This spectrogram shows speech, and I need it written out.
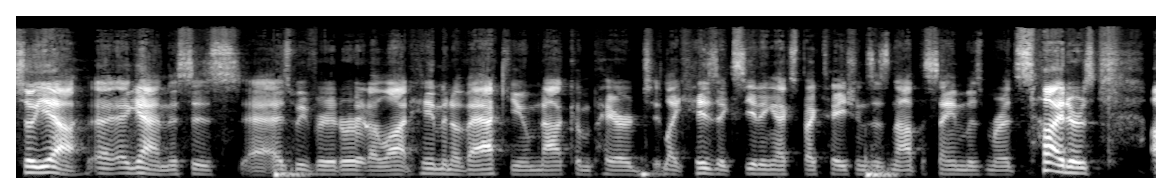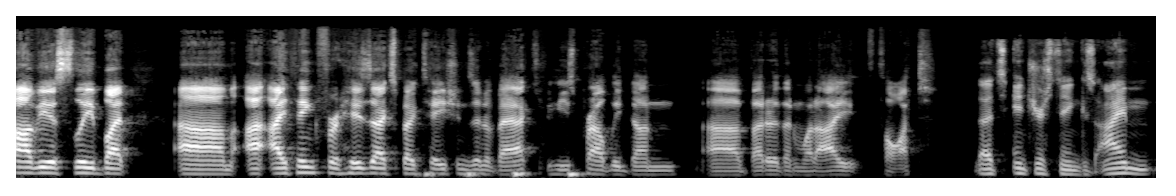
so yeah, again, this is as we've reiterated a lot, him in a vacuum, not compared to like his exceeding expectations is not the same as Moritz Seider's, obviously, but um, I, I, think for his expectations in a vacuum, he's probably done uh, better than what I thought. That's interesting because I'm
